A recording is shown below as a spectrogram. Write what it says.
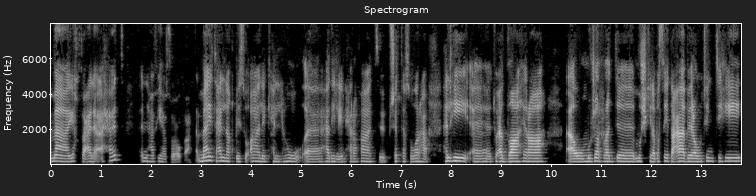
ما يخفى على أحد. إنها فيها صعوبة. ما يتعلق بسؤالك هل هو آه هذه الانحرافات بشتى صورها هل هي آه تعد ظاهرة أو مجرد آه مشكلة بسيطة عابرة وتنتهي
